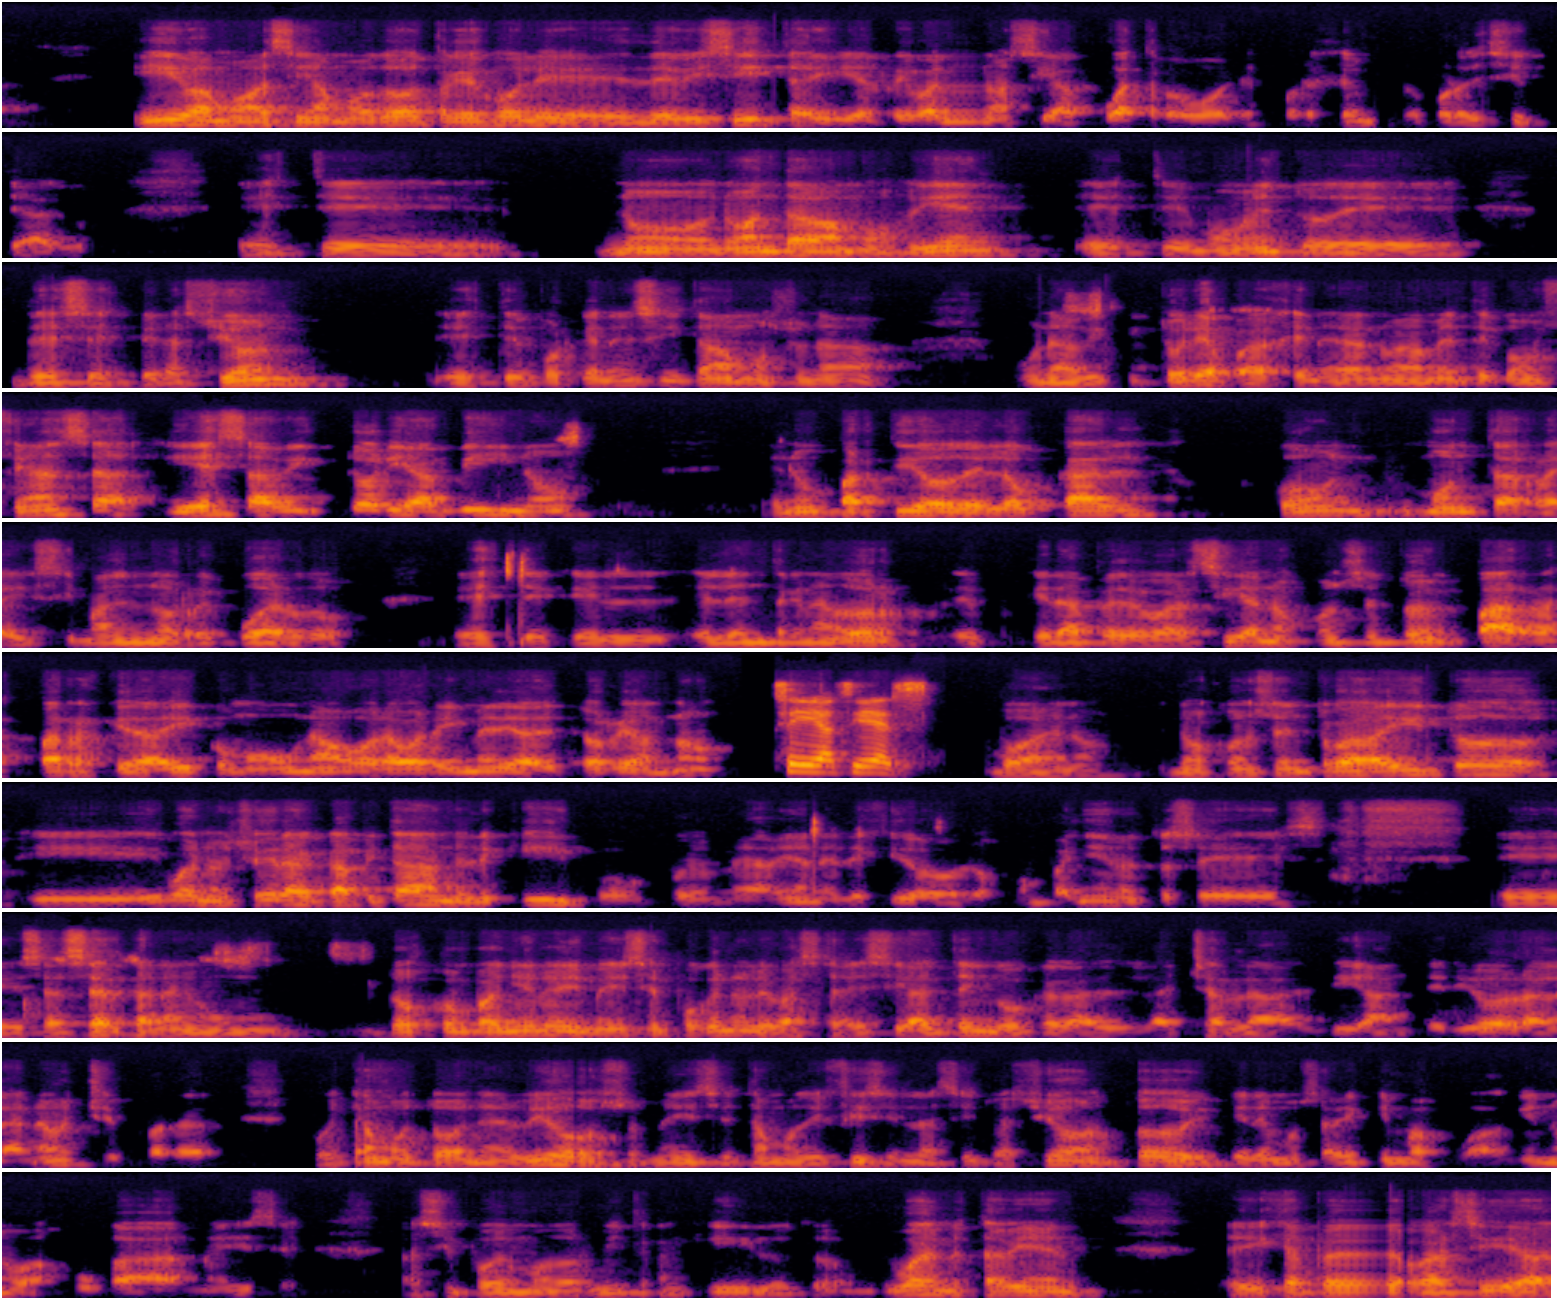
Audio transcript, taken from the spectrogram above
íbamos, hacíamos dos, tres goles de visita y el rival no hacía cuatro goles, por ejemplo, por decirte algo. Este, no, no andábamos bien, este, momento de, desesperación, este, porque necesitábamos una, una victoria para generar nuevamente confianza y esa victoria vino en un partido de local con Monterrey, si mal no recuerdo, este, que el, entrenador, eh, que era Pedro García, nos concentró en Parras. Parras queda ahí como una hora, hora y media de Torreón, ¿no? Sí, así es. Bueno, nos concentró ahí todo y, bueno, yo era capitán del equipo, pues me habían elegido los compañeros, entonces eh, se acercan a dos compañeros y me dicen, ¿por qué no le vas a decir al Tengo que haga la charla el día anterior, a la noche, para porque estamos todos nerviosos, me dice, estamos difícil la situación, todo, y queremos saber quién va a jugar, quién no va a jugar, me dice, así podemos dormir tranquilos. Bueno, está bien, le dije a Pedro García,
